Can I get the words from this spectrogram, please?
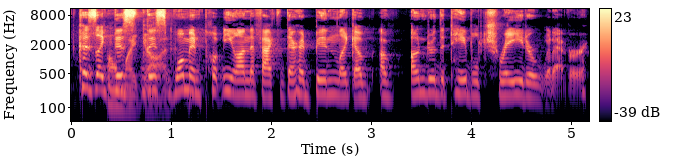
because like Oh this this woman put me on the fact that there had been like a, a under the table trade or whatever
